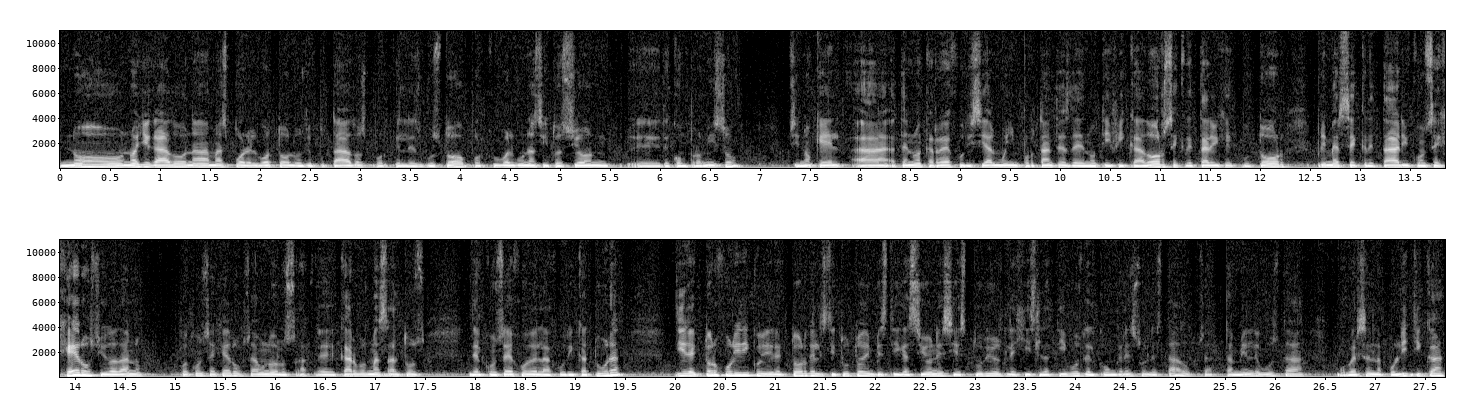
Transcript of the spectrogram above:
no, no ha llegado nada más por el voto de los diputados, porque les gustó, porque hubo alguna situación eh, de compromiso, sino que él ha, tenido una carrera judicial muy importante desde notificador, secretario ejecutor, primer secretario, consejero ciudadano. Fue consejero, o sea, uno de los eh, cargos más altos del Consejo de la Judicatura, director jurídico y director del Instituto de Investigaciones y Estudios Legislativos del Congreso del Estado, o sea, también le gusta moverse en la política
